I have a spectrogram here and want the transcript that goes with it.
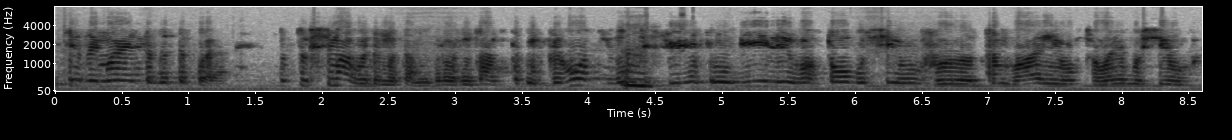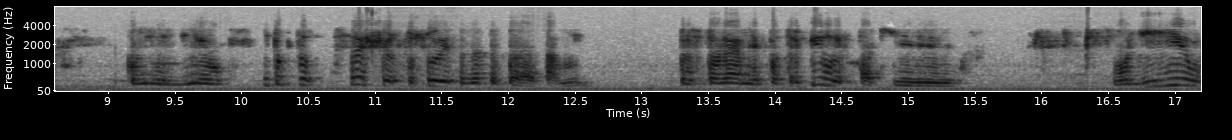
який займається ДТП. Тобто всіма видами там дорожньо-транспортних пригод, участю і автомобілів, автобусів, трамваїв, тролейбусів, поїздів. Ну тобто все, що стосується ДТП, там представляємо як потерпілих, так і водіїв,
